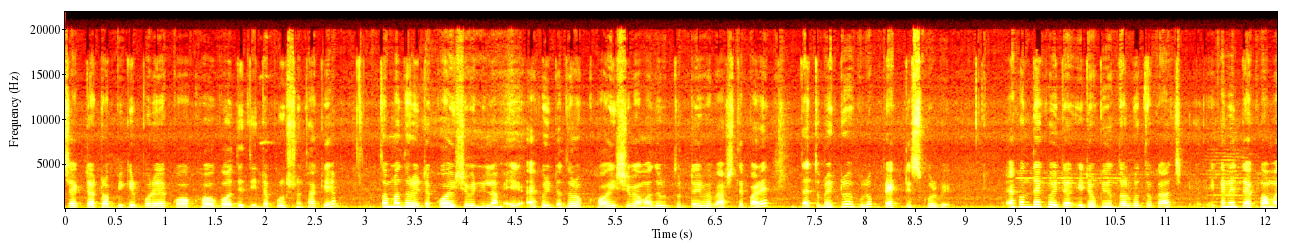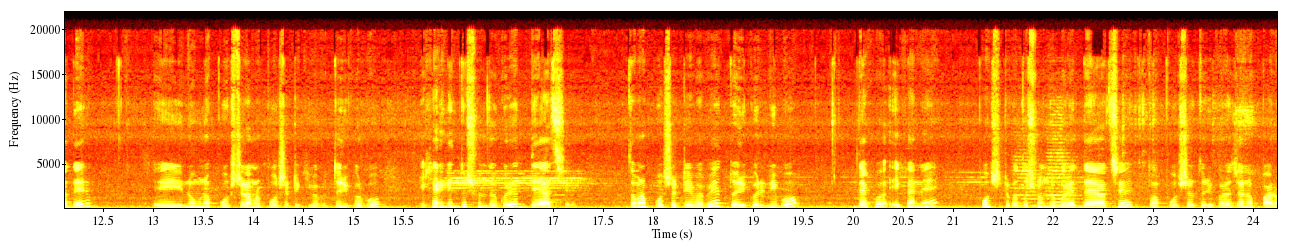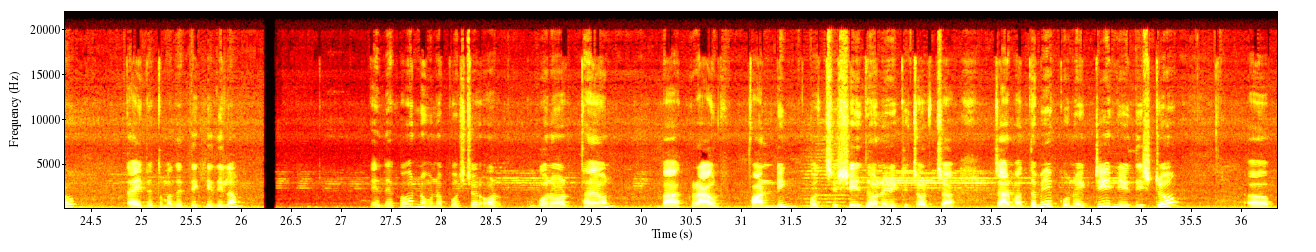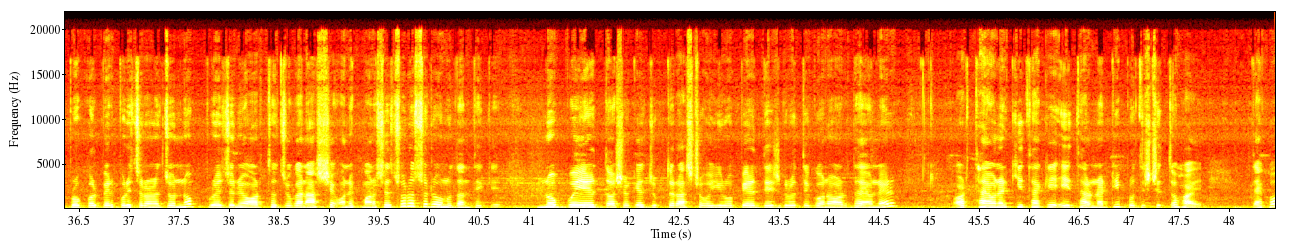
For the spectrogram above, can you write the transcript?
যে একটা টপিকের পরে ক, খ, গ দিয়ে তিনটা প্রশ্ন থাকে। তো আমরা ধরো এটা ক হিসেবে নিলাম এখন এটা ধরো খ হিসেবে আমাদের উত্তরটা এইভাবে আসতে পারে, তাই তোমরা একটু এগুলো প্র্যাকটিস করবে। এখন দেখো এটা, এটাও কিন্তু দলগত কাজ। এখানে দেখো আমাদের এই নমুনা পোস্টার আমরা পোস্টারটা কীভাবে তৈরি করব, এখানে কিন্তু সুন্দর করে দেয়া আছে। তোমরা পোস্টারটা এভাবে তৈরি করে নিব। দেখো এখানে পোস্টারটা কত সুন্দর করে দেয়া আছে, তোমার পোস্টার তৈরি করার জন্য পারো। তাই এটা তোমাদের দেখিয়ে দিলাম। এই দেখো, নমুনা পোস্টার গণ অর্থায়ন বা ক্রাউড ফান্ডিং হচ্ছে সেই ধরনের একটি চর্চা, যার মাধ্যমে কোনো একটি নির্দিষ্ট প্রকল্পের পরিচালনার জন্য প্রয়োজনীয় অর্থ যোগান আসে অনেক মানুষের ছোট ছোট অনুদান থেকে। নব্বই এর দশকে যুক্তরাষ্ট্র ও ইউরোপের দেশগুলোতে গণ অর্থায়নের অর্থায়নের কী থাকে এই ধারণাটি প্রতিষ্ঠিত হয়। দেখো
